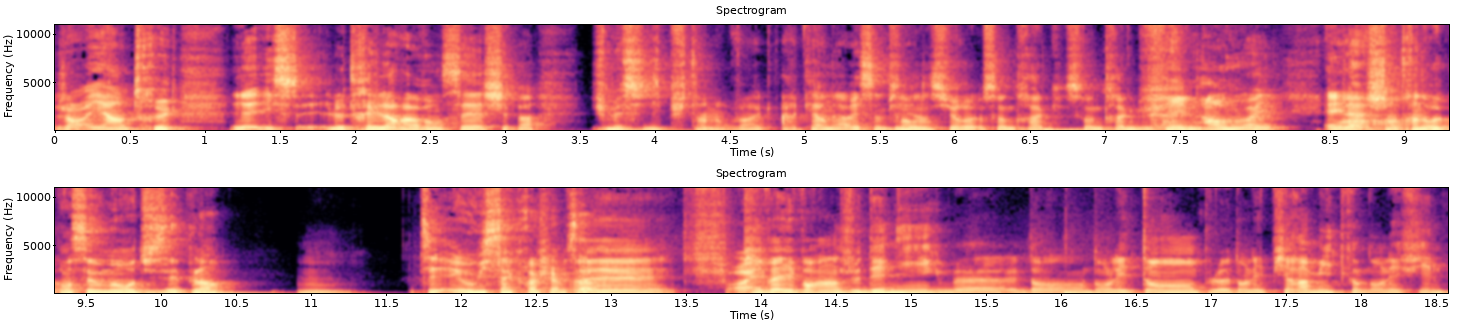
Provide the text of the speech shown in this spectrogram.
Genre, il y a un truc, y a- le trailer avançait, je sais pas. Je me suis dit, putain, mais on va incarner Harrison Ford. bien sûr, soundtrack, soundtrack du là- film. Ah ouais. Et là, Oh. je suis en train de repenser au moment du Zeppelin, Hmm. où il s'accroche comme ça. Ouais. Pff, Puis il va y avoir un jeu d'énigmes euh, dans, dans les temples, dans les pyramides comme dans les films.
